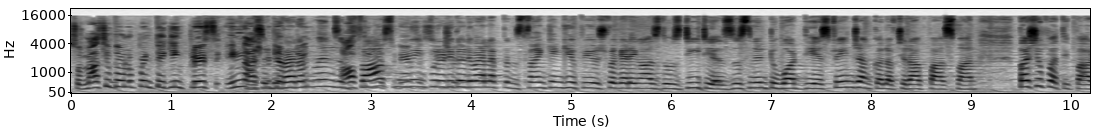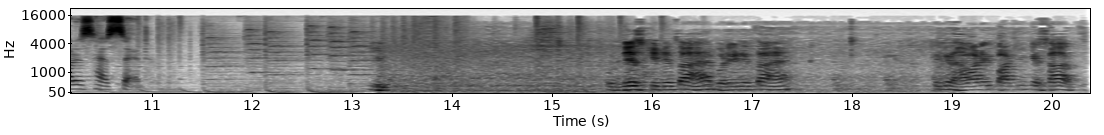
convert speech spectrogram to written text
So massive development taking place in national developments and fast-moving political developments. Thanking you, Piyush, for getting us those details. Listening to what the estranged uncle of Chirag Paswan, Pashupati Paras, has said. वो देश के नेता हैं बड़े नेता हैं लेकिन हमारी पार्टी के साथ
